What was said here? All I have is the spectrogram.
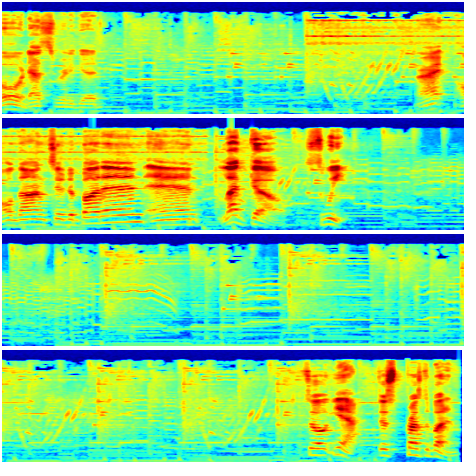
Oh, that's really good. Alright, hold on to the button and let go. Sweet. So yeah, just press the button.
